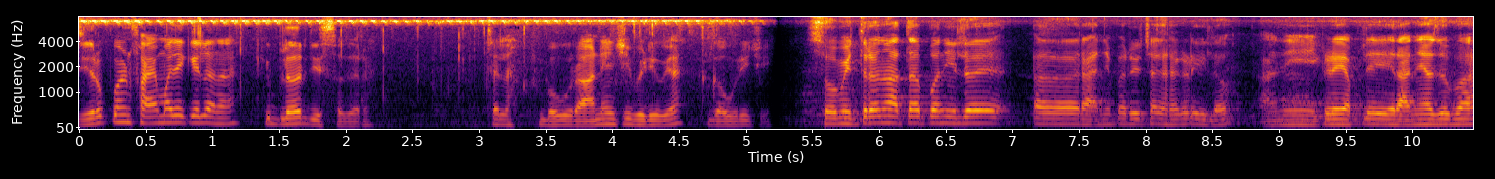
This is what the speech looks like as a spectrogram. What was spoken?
झिरो पॉईंट फायमध्ये केलं ना की ब्लर दिसतं जरा. चला बघू राणेची व्हिडिओ या गौरीची. सो मित्रांनो आता आपण इलो आहे राणीपरीच्या घराकडे इलो. आणि इकडे आपले राणे आजोबा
